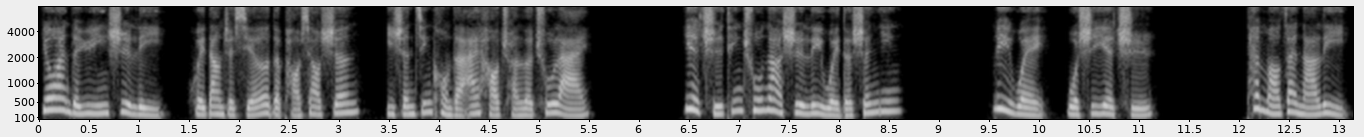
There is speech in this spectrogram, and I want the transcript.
幽暗的育婴室里回荡着邪恶的咆哮声，一声惊恐的哀嚎传了出来。叶池听出那是立伟的声音。立伟，我是叶池。炭毛在哪里？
